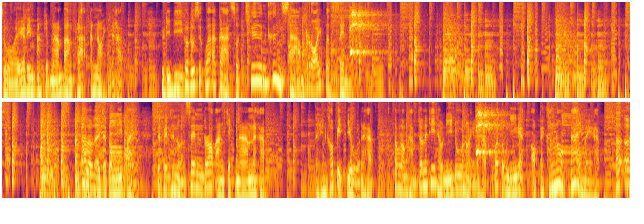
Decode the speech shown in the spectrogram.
สวยๆริมอ่างเก็บน้ำบางพระกันหน่อยนะครับ อยู่ดีๆ ก็รู้สึกว่าอากาศสดชื่นขึ้น 300%เเซ็นต์ถ้าเราเลยจากตรงนี้ไป จะเป็นถนนเส้นรอบอ่างเก็บน้ำนะครับ แต่เห็นเขาปิดอยู่นะครับ ต้องลองถามเจ้าหน้าที่แถวนี้ดูหน่อยนะครับว่าตรงนี้เนี่ยออกไปข้างนอกได้ไหมครับ เออเออ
